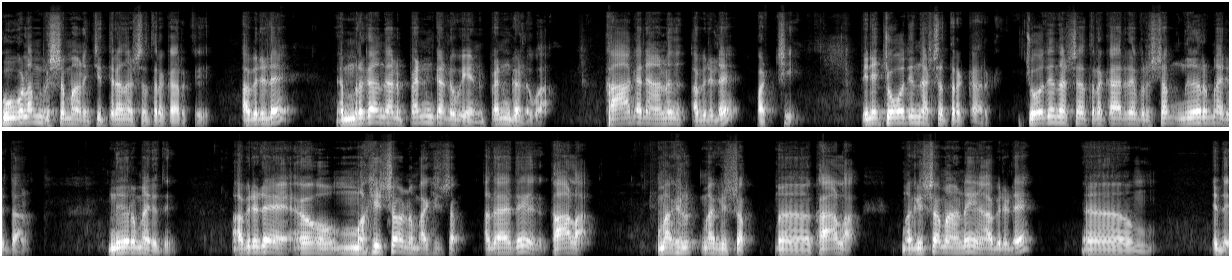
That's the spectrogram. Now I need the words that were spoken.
കൂവളം വൃഷമാണ് ചിത്ര നക്ഷത്രക്കാർക്ക് അവരുടെ മൃഗം എന്താണ്? പെൺകടുവയാണ് പെൺകടുവ. കാകനാണ് അവരുടെ പക്ഷി. പിന്നെ ചോദ്യ നക്ഷത്രക്കാർക്ക് ചോദ്യ നക്ഷത്രക്കാരുടെ വൃക്ഷം നീർമരുതാണ്. നീർമരുത്. അവരുടെ മഹിഷമാണ് മഹിഷം. അതായത് കാള. മഹി മഹിഷം കാള. മഹിഷമാണ് അവരുടെ ഇത്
